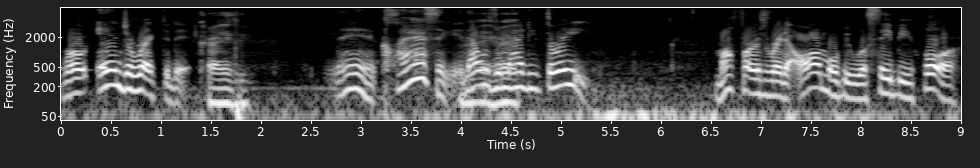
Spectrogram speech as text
wrote, and directed it. Crazy. Man, classic. That was in Right, right. '93. My first rated R movie was CB4.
